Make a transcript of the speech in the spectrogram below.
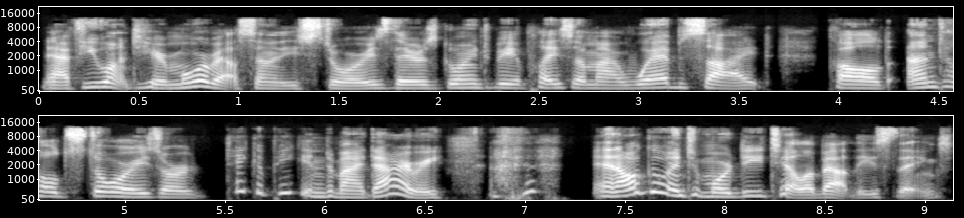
Now, if you want to hear more about some of these stories, there's going to be a place on my website called Untold Stories, or take a peek into my diary, and I'll go into more detail about these things.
